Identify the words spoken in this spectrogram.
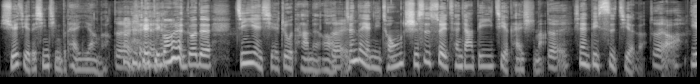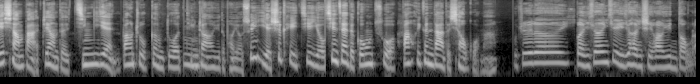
学姐的心情不太一样了，对，可以提供很多的经验协助他们。啊，对，真的耶！你从十四岁参加第一届开始嘛，对，现在第四届了，对啊，也想把这样的经验帮助更多听障奥育的朋友，嗯，所以也是可以借由现在的工作发挥更大的效果吗？我觉得本身自己就很喜欢运动了，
